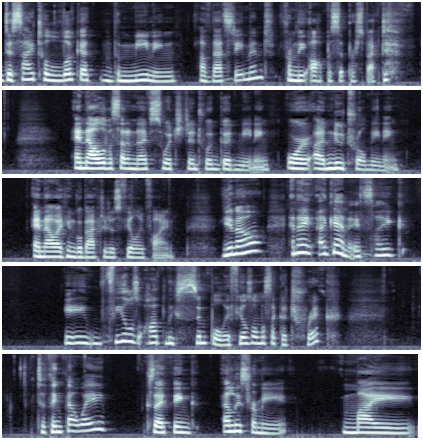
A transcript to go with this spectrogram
decide to look at the meaning of that statement from the opposite perspective. And now all of a sudden I've switched into a good meaning or a neutral meaning. And now I can go back to just feeling fine. You know? And I again, it's like it feels oddly simple. It feels almost like a trick to think that way because I think at least for me my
